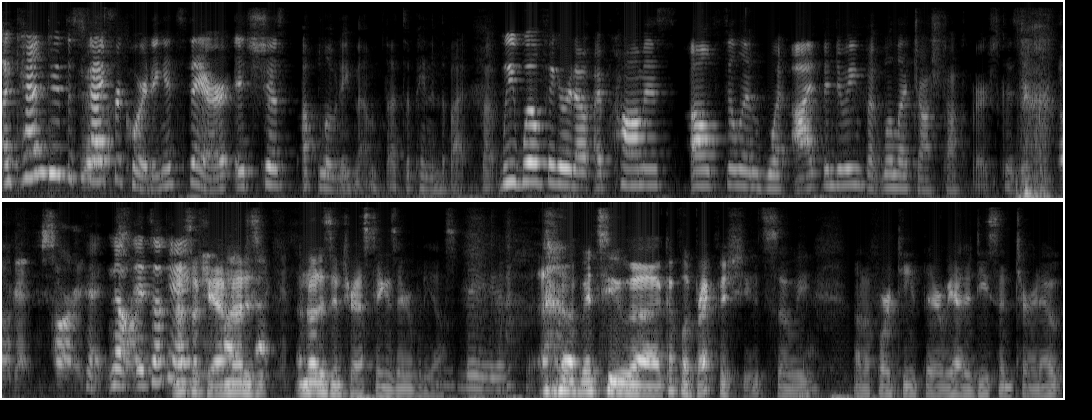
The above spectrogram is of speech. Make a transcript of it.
I can do the Yeah. Skype recording. It's there. It's just uploading them. That's a pain in the butt. But we will figure it out. I promise. I'll fill in what I've been doing, but we'll let Josh talk first because. Okay, sorry. Okay. No, Sorry. it's okay. That's okay. I'm not as I'm not as interesting as everybody else. There you go. I went to uh, a couple of breakfast shoots. So we on the 14th there we had a decent turnout.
